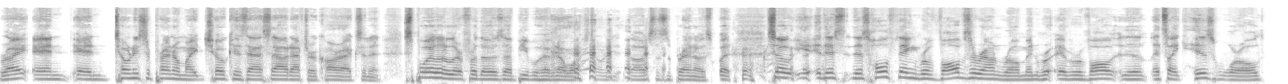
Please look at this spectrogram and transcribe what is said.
right? And and Tony Soprano might choke his ass out after a car accident. Spoiler alert for those uh, people who have not watched Tony uh, watched The Sopranos. But so this this whole thing revolves around Roman. It revolves. Uh, it's like his world,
